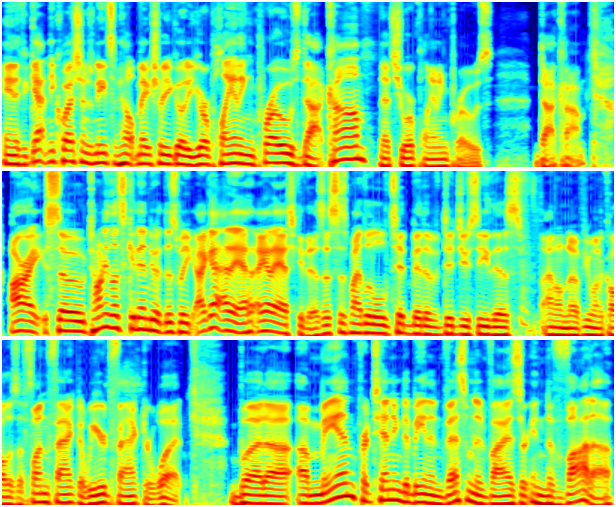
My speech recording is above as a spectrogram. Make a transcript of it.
And if you got any questions or need some help, make sure you go to yourplanningpros.com. That's yourplanningpros dot com. All right, so Tony, let's get into it this week. I got I got to ask you this. This is my little tidbit of did you see this? I don't know if you want to call this a fun fact, a weird fact, or what. But uh, a man pretending to be an investment advisor in Nevada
